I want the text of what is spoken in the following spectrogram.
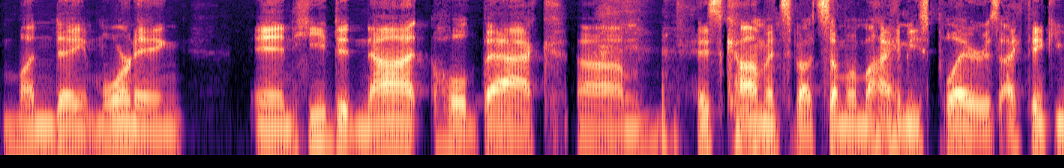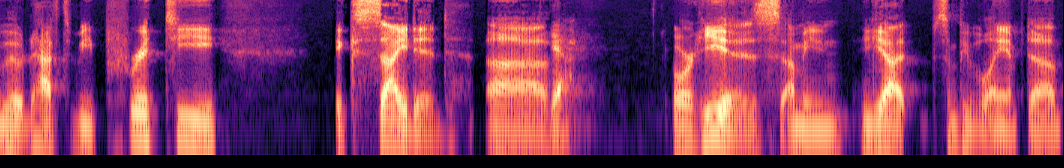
Monday morning and he did not hold back um, his comments about some of Miami's players. I think you would have to be pretty excited. Uh, yeah. Or he is. I mean, he got some people amped up.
